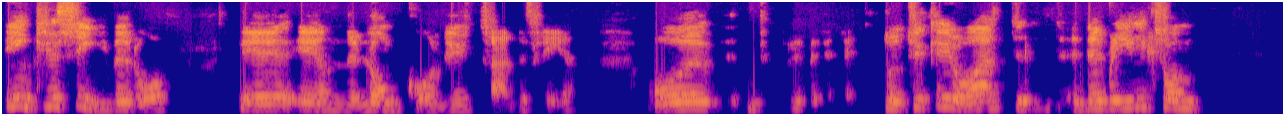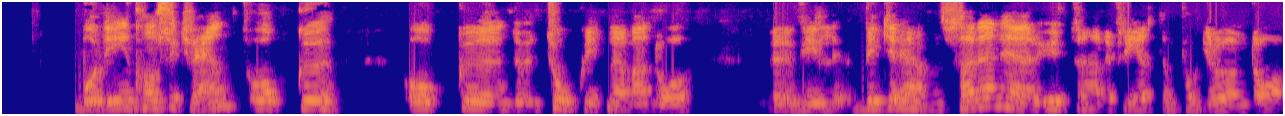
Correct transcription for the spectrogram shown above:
inklusive då eh, en långtgående yttrandefrihet. Och eh, då tycker jag att det blir liksom både inkonsekvent och, och eh, tokigt när man då eh, vill begränsa den här yttrandefriheten på grund av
